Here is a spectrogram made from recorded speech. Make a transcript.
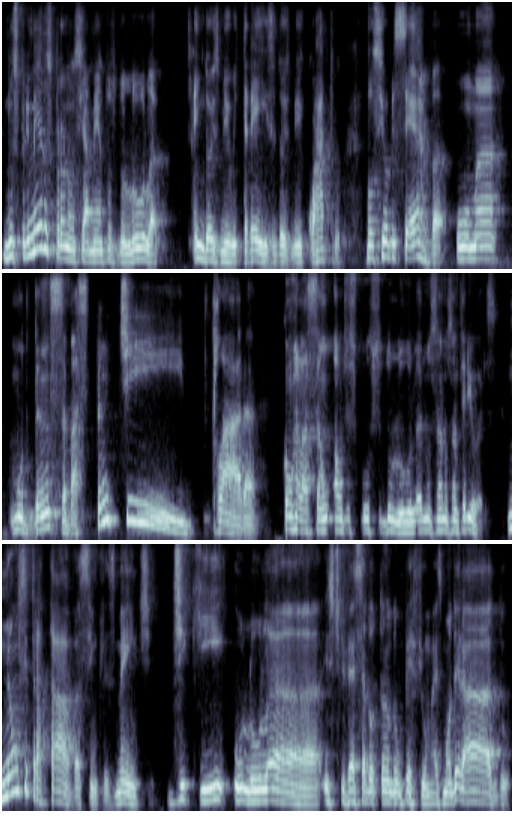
Nos primeiros pronunciamentos do Lula, em 2003 e 2004, você observa uma mudança bastante clara com relação ao discurso do Lula nos anos anteriores. Não se tratava simplesmente de que o Lula estivesse adotando um perfil mais moderado,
